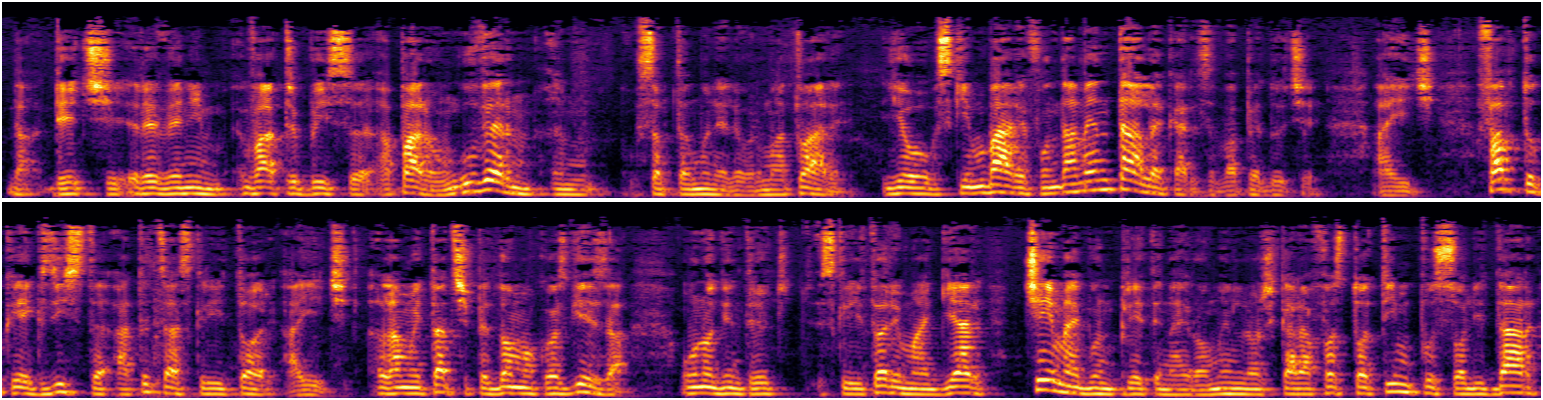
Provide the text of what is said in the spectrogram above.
Da, deci revenim, va trebui să apară un guvern în săptămânile următoare. E o schimbare fundamentală care se va produce aici. Faptul că există atâția scriitori aici, l-am uitat și pe domnul Cosgheza, unul dintre scriitorii maghiari, cei mai buni prieteni ai românilor și care a fost tot timpul solidar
